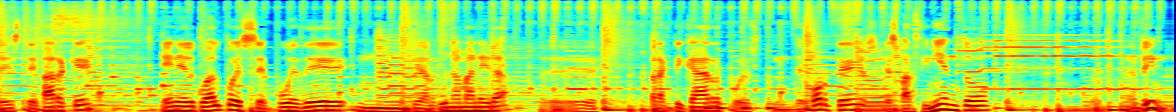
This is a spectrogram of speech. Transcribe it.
de este parque en el cual pues se puede mm, de alguna manera eh, practicar pues deportes, esparcimiento, en fin,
